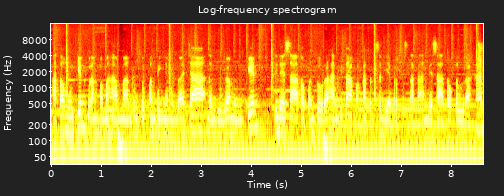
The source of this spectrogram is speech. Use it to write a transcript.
atau mungkin kurang pemahaman untuk pentingnya membaca dan juga mungkin di desa ataupun kelurahan kita apakah tersedia perpustakaan desa atau kelurahan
